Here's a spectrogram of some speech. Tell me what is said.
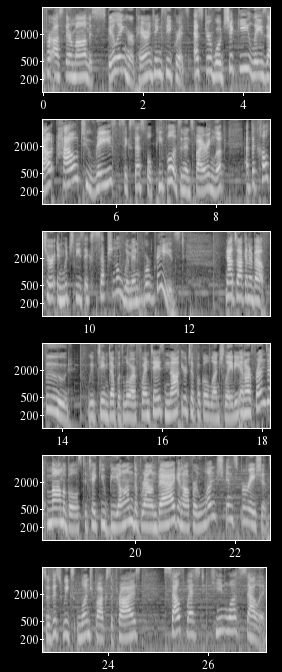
for us, their mom is spilling her parenting secrets. Esther Wojcicki lays out how to raise successful people. It's an inspiring look at the culture in which these exceptional women were raised. Now, talking about food. We've teamed up with Laura Fuentes, not your typical lunch lady, and our friends at Momables to take you beyond the brown bag and offer lunch inspiration. So, this week's lunchbox surprise Southwest quinoa salad.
